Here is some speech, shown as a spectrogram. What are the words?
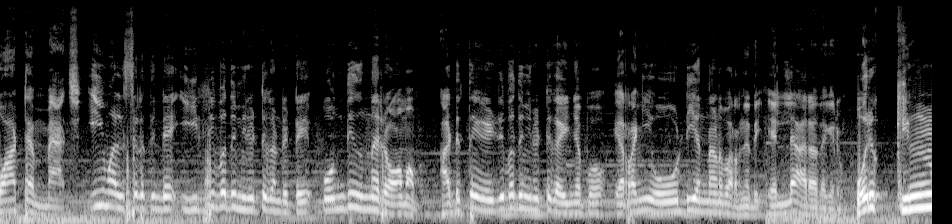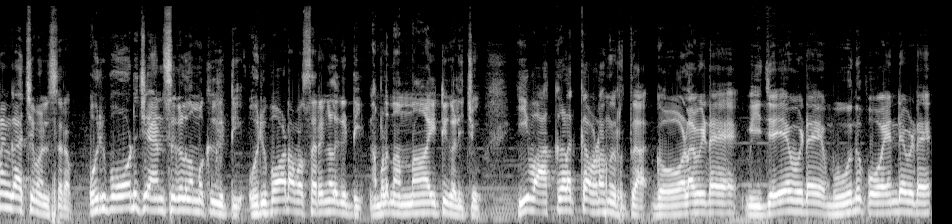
വാട്ട് എ മാച്ച് ഈ മത്സരത്തിന്റെ ഇരുപത് മിനിറ്റ് കണ്ടിട്ട് പൊന്തി നിന്ന രോമം അടുത്ത എഴുപത് മിനിറ്റ് കഴിഞ്ഞപ്പോൾ ഇറങ്ങി ഓടി എന്നാണ് പറഞ്ഞത് എല്ലാ ആരാധകരും. ഒരു കിണ്ണം കാച്ചി മത്സരം. ഒരുപാട് ചാൻസുകൾ നമുക്ക് കിട്ടി. ഒരുപാട് അവസരങ്ങൾ കിട്ടി. നമ്മൾ നന്നായിട്ട് കളിച്ചു. ഈ വാക്കുകളൊക്കെ അവിടെ നിർത്തുക. ഗോളവിടെ വിജയവിടെ മൂന്ന് പോയിന്റ് എവിടെ?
